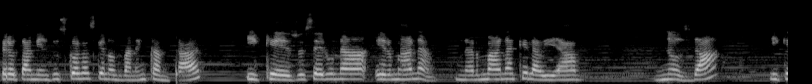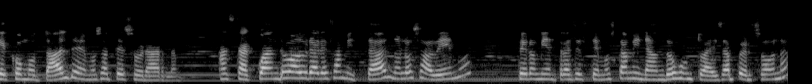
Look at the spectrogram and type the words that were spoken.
pero también sus cosas que nos van a encantar y que eso es ser una hermana, una hermana que la vida nos da y que como tal debemos atesorarla. ¿Hasta cuándo va a durar esa amistad? No lo sabemos, pero mientras estemos caminando junto a esa persona,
